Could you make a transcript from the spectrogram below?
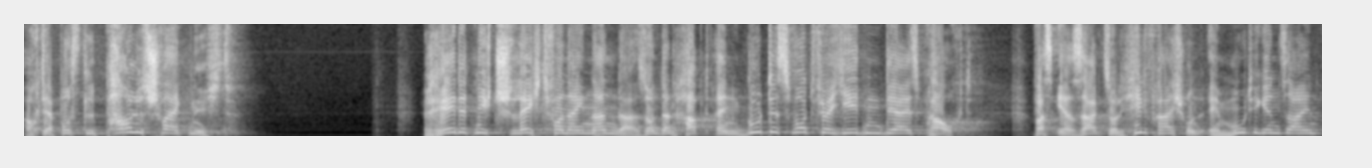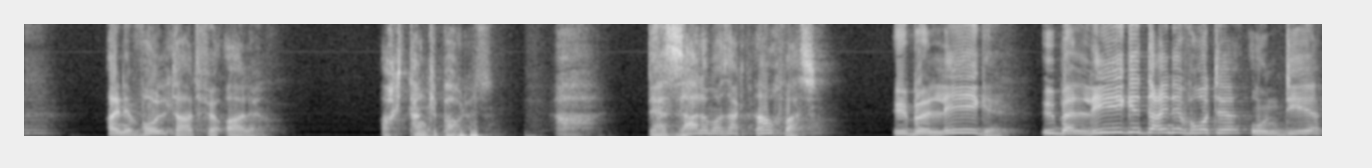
Auch der Apostel Paulus schweigt nicht. Redet nicht schlecht voneinander, sondern habt ein gutes Wort für jeden, der es braucht. Was er sagt, soll hilfreich und ermutigend sein, eine Wohltat für alle. Ach, danke, Paulus. Der Salomo sagt auch was. Überlege, Überlege deine Worte und dir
